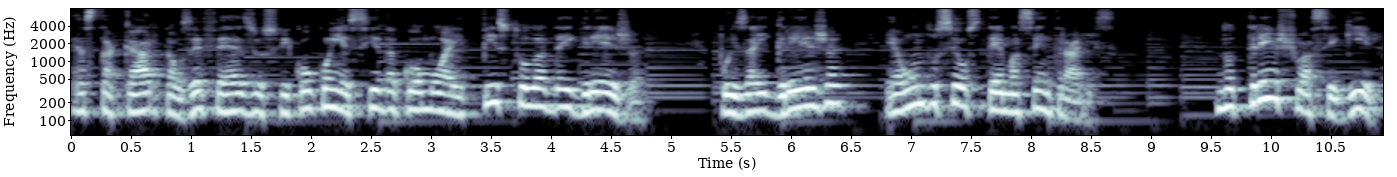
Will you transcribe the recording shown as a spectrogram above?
Esta carta aos Efésios ficou conhecida como a Epístola da Igreja, pois a Igreja é um dos seus temas centrais. No trecho a seguir,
